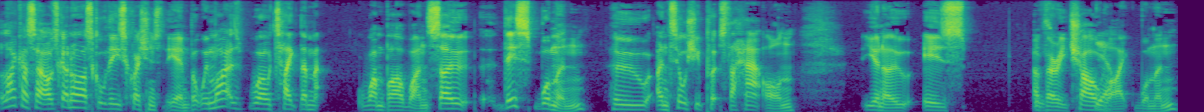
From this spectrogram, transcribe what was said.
Like I say, I was going to ask all these questions at the end, but we might as well take them one by one. So this woman, who until she puts the hat on, you know, is a very childlike woman,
